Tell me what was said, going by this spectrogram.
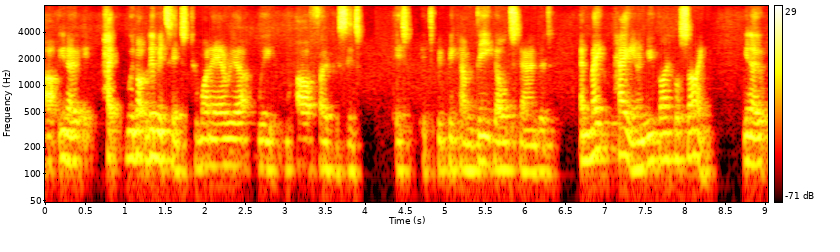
uh, you know, it, we're not limited to one area. We our focus is is it's become the gold standard and make pain a new vital sign. You know,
